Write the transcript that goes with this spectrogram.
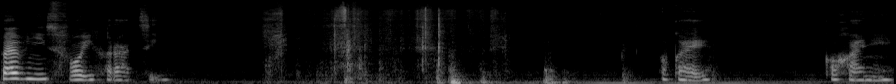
pewni swoich racji? Okej, kochani.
